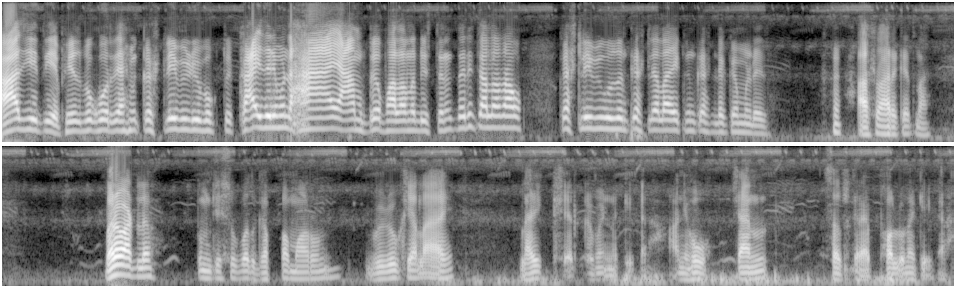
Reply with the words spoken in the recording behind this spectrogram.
आज येते फेसबुकवरती आम्ही कसले व्हिडिओ बघतोय काय जरी म्हणलं हाय आमकं फालानं दिसतं नाही तरी त्याला राव. कसले व्ह्यूज आणि कसल्याला ऐकून कसल्या कमेंट आहेत. असं हरकत नाही. बरं वाटलं तुमच्यासोबत गप्पा मारून व्हिडिओ केला आहे. लाईक शेअर कमेंट नक्की करा. आणि हो चॅनल सबस्क्राईब फॉलो नक्की करा.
